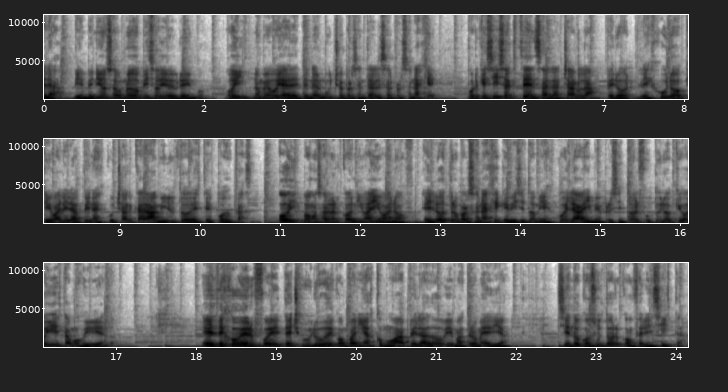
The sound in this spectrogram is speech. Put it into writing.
Hola, bienvenidos a un nuevo episodio de Brainbox. Hoy no me voy a detener mucho en presentarles al personaje porque se hizo extensa la charla, pero les juro que vale la pena escuchar cada minuto de este podcast. Hoy vamos a hablar con Iván Ivanov, el otro personaje que visitó mi escuela y me presentó el futuro que hoy estamos viviendo. Él de joven fue tech gurú de compañías como Apple, Adobe y Macromedia, siendo consultor conferencista.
